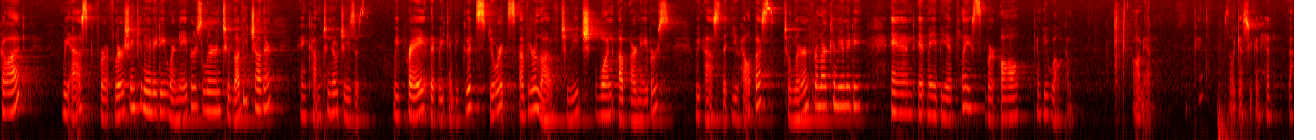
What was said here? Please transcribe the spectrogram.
God, we ask for a flourishing community where neighbors learn to love each other and come to know Jesus. We pray that we can be good stewards of your love to each one of our neighbors. We ask that you help us to learn from our community, and it may be a place where all can be welcome. Amen. Okay, so I guess you can head back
